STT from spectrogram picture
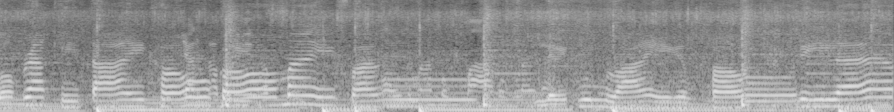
บอกรักให้ตายเขาก็ไม่ฟังมาตกปลาตกเลิกวุ่นวายกับเขาได้แล้ว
